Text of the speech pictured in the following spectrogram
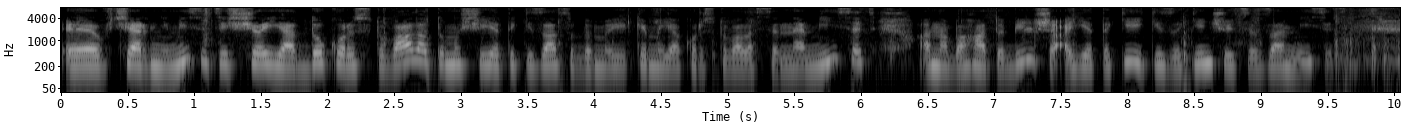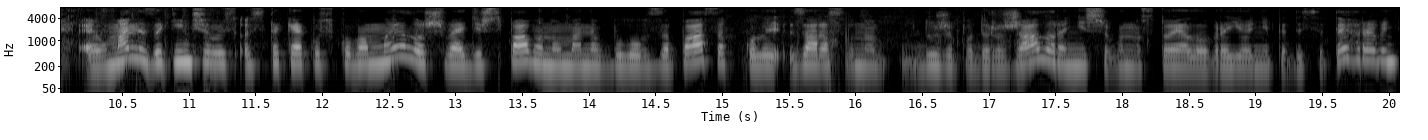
е, в червні місяці, що я докористувала, тому що є такі засоби, якими я користувалася не місяць, а набагато більше, а є такі, які закінчуються за місяць. Е, У мене закінчилось ось таке кускове мило, шведіш спа, воно у мене було в запасах, коли зараз воно дуже подорожало. Раніше воно стояло в районі 50 гривень.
